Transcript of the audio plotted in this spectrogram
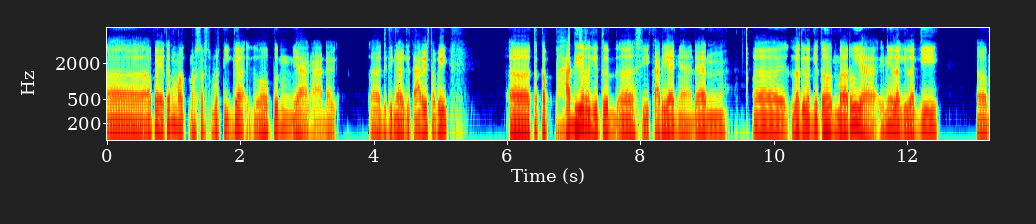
eh apa ya kan Nostros bertiga walaupun ya nggak ada eh, ditinggal gitaris tapi eh tetap hadir gitu eh, si karyanya. Dan eh, lagi-lagi tahun baru ya ini lagi-lagi em,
